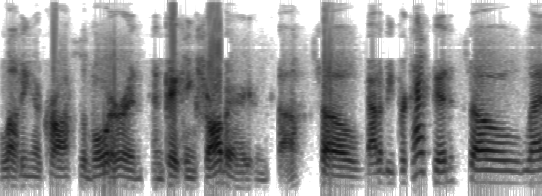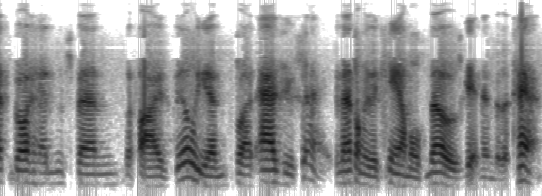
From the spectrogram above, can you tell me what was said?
flooding across the border and, and picking strawberries and stuff. So got to be protected. So let's go ahead and spend the five billion. But as you say, and that's only the camel's nose getting into the tent.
